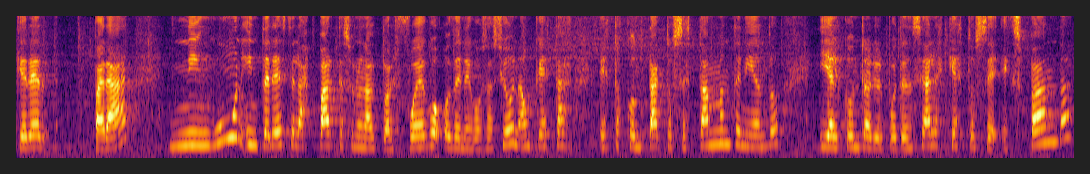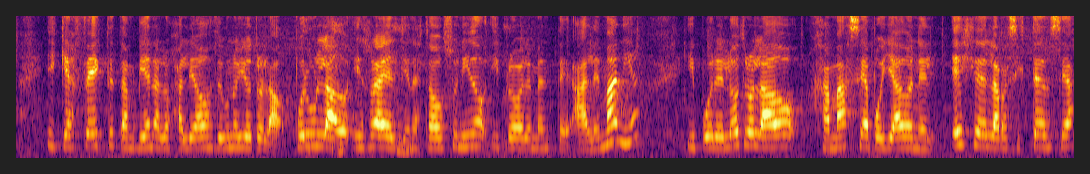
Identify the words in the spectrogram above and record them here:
querer parar, ningún interés de las partes en un alto al fuego o de negociación, aunque estos contactos se están manteniendo y al contrario, el potencial es que esto se expanda y que afecte también a los aliados de uno y otro lado. Por un lado, Israel tiene Estados Unidos y probablemente a Alemania, y por el otro lado, jamás se ha apoyado en el eje de la resistencia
